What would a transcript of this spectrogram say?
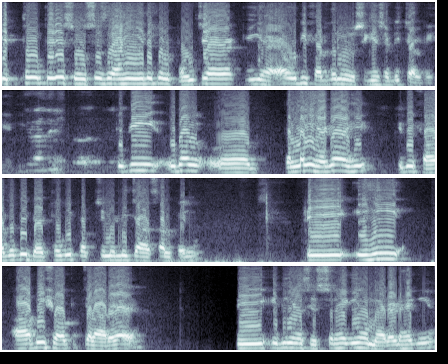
ਕਿੱਥੋਂ ਕਿਹੜੇ ਸੋਰਸਸ ਰਾਹੀਂ ਇਹਦੇ ਕੋਲ ਪਹੁੰਚਿਆ ਹੈ ਕੀ ਹੈ ਉਹਦੀ ਫਰਦਰ ਇਨਵੈਸਟੀਗੇਸ਼ਨ ਸਾਡੀ ਚੱਲ ਰਹੀ ਹੈ। ਕਿਉਂਕਿ ਉਹਦਾ ਇਕੱਲਾ ਹੀ ਹੈਗਾ ਇਹ ਇਹਦੇ ਫਾਦਰ ਦੀ ਡੈਥ ਹੋ ਗਈ ਅਪਰੋਕਸੀਮੇਟਲੀ 4 ਸਾਲ ਪਹਿਲਾਂ। ਤੇ ਇਹੀ ਆਪ ਹੀ ਸ਼ਾਪ ਚਲਾ ਰਿਹਾ ਹੈ। ਤੇ ਇਹਦੀਆਂ ਸਿਸਟਰ ਹੈਗੀਆਂ ਮੈਰਿਡ ਹੈਗੀਆਂ।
